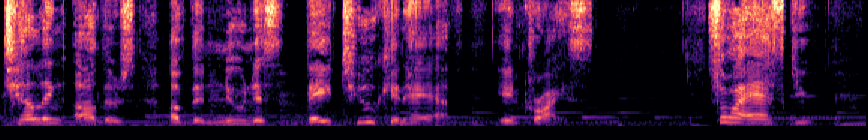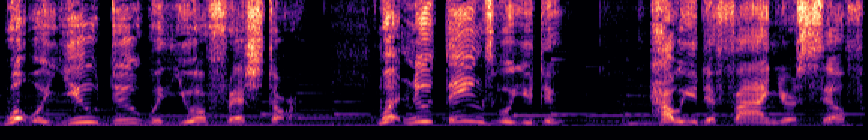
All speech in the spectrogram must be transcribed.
telling others of the newness they too can have in Christ. So I ask you, what will you do with your fresh start? What new things will you do? How will you define yourself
